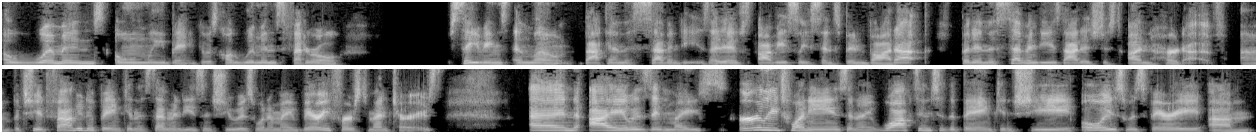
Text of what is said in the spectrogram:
a women's only bank. It was called Women's Federal savings and loan back in the 70s. It has obviously since been bought up, but in the 70s, that is just unheard of. Um, but she had founded a bank in the 70s, and she was one of my very first mentors. And I was in my early 20s, and I walked into the bank, and she always was very um,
